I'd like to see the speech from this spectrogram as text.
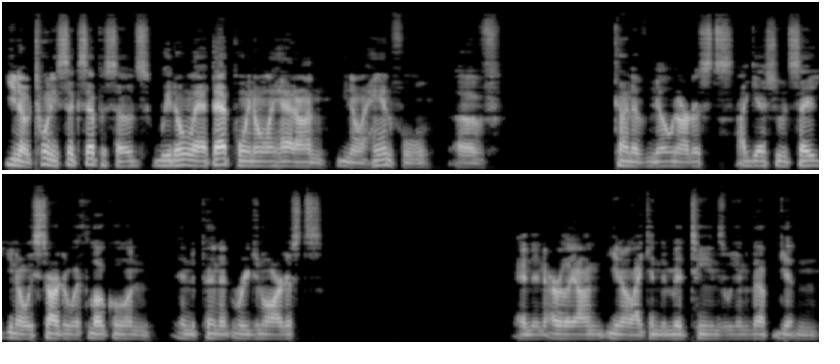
you know, 26 episodes, we'd only, at that point, only had on, you know, a handful of kind of known artists, I guess you would say. You know, we started with local and independent regional artists. And then early on, you know, like in the mid teens, we ended up getting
